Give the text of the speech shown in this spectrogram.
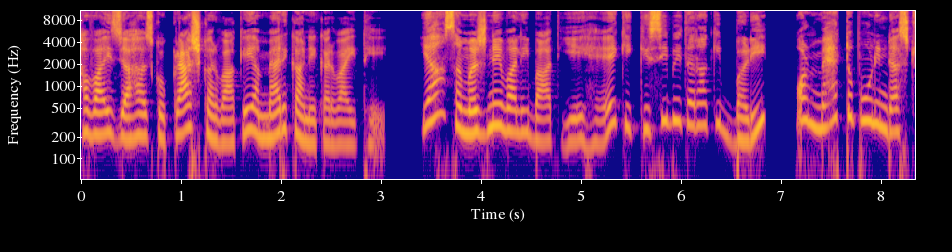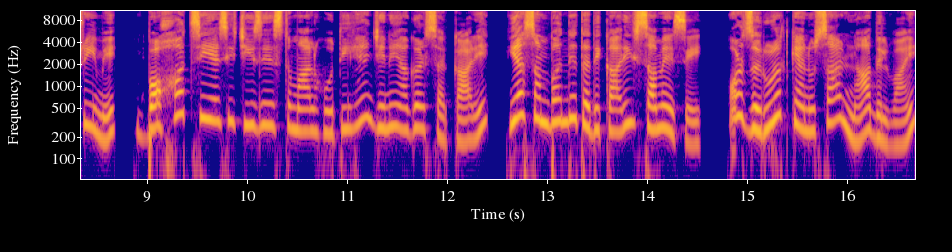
हवाई जहाज़ को क्रैश करवा के अमेरिका ने करवाई थी। यहाँ समझने वाली बात यह है कि किसी भी तरह की बड़ी और महत्वपूर्ण इंडस्ट्री में बहुत सी ऐसी चीज़ें इस्तेमाल होती हैं जिन्हें अगर सरकारें या संबंधित अधिकारी समय से और ज़रूरत के अनुसार ना दिलवाएँ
